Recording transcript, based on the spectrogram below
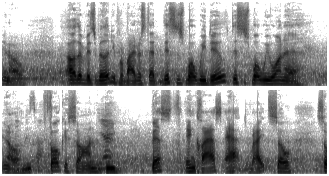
you know other visibility providers that this is what we do. This is what we want to you know Focus on. focus on. Yeah. Be best in class at right. So. So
